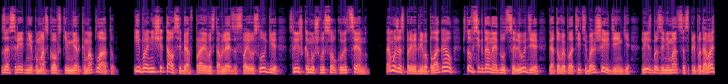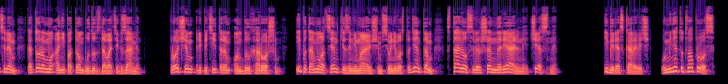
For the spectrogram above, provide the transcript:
за среднюю по московским меркам оплату, ибо не считал себя вправе выставлять за свои услуги слишком уж высокую цену. К тому же справедливо полагал, что всегда найдутся люди, готовые платить и большие деньги, лишь бы заниматься с преподавателем, которому они потом будут сдавать экзамен. Впрочем, репетитором он был хорошим, и потому оценки занимающимся у него студентам ставил совершенно реальные, честные. «Игорь Оскарович, у меня тут вопрос»,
